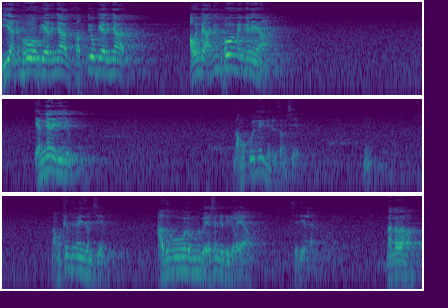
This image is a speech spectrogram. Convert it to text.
ഈ അനുഭവമൊക്കെ അറിഞ്ഞാൽ സത്യമൊക്കെ അറിഞ്ഞാൽ അവന്റെ അനുഭവം എങ്ങനെയാണ്? എങ്ങനെ ഇരിക്കും? നമുക്കുമില്ലേ ഇങ്ങനൊരു സംശയം? നമുക്കെന്തിനായി സംശയം? അതുപോലൊന്ന് വേഷം കെട്ടിക്കളയാം. ശരിയല്ല. നല്ലതാണ്.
